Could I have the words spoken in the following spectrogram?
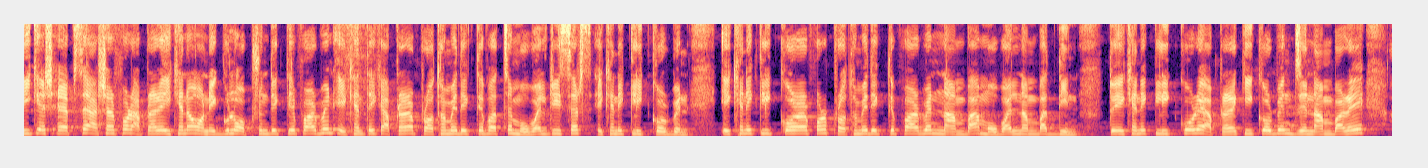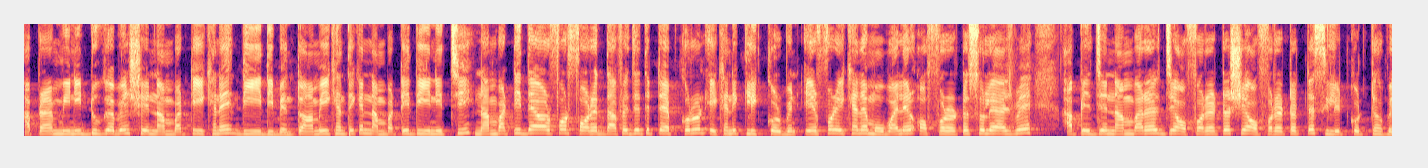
বিকাশ অ্যাপসে আসার পর আপনারা এখানে অনেকগুলো অপশন দেখতে পারবেন। এখান থেকে আপনারা প্রথমে দেখতে পাচ্ছেন মোবাইল রিসার্চ এখানে ক্লিক করবেন। এখানে ক্লিক করার পর প্রথমে দেখতে পারবেন নাম্বার মোবাইল নাম্বার দিন। তো এখানে ক্লিক করে আপনারা কি করবেন? যে নাম্বারে আপনারা মিনিট ঢুকাবেন, সেই নাম্বারটি এখানে দিয়ে দিবেন। তো আমি এখান থেকে নাম্বারটি দিয়ে নিচ্ছি। নাম্বারটি দেওয়ার পর পরের দাফে যেতে ট্যাপ করুন, এখানে ক্লিক করবেন। এরপর এখানে মোবাইলের অপারেটর চলে আসবে। আপনি যে নাম্বারের যে অপারেটর সেই অপারেটরটা সিলেক্ট করতে হবে।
